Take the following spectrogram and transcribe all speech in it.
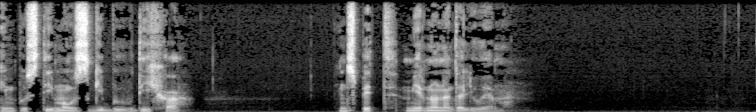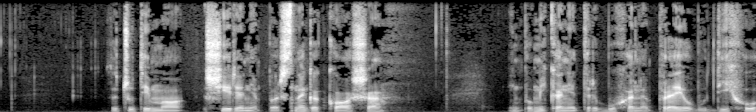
in pustimo v zgibu vdiha in spet mirno nadaljujemo. Začutimo širjenje prsnega koša in pomikanje trebuha naprej ob vdihu,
